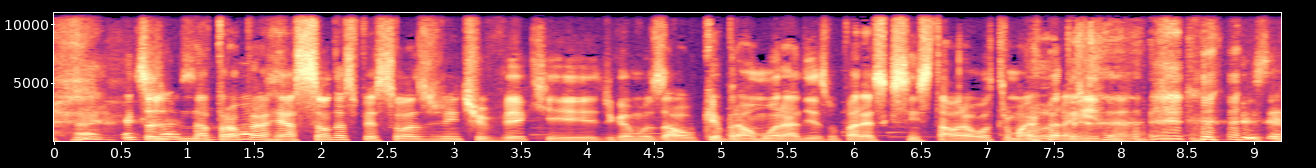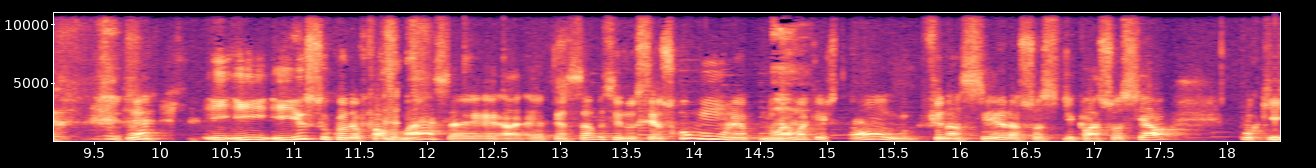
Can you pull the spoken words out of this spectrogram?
É, é na própria reação das pessoas, a gente vê que, digamos, ao quebrar o moralismo, parece que se instaura outro maior outro. ainda, né? pois é. Né? E, e, e, isso, quando eu falo massa, é, é, é, pensando assim no senso comum, né? Não é uma questão financeira, de classe social, porque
